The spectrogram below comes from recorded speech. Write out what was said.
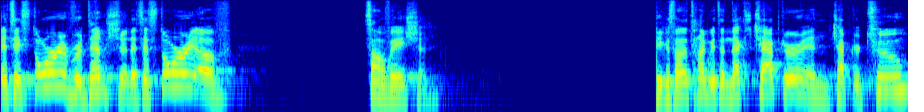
It's a story of redemption, it's a story of salvation. Because by the time we get to the next chapter, in chapter 2,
